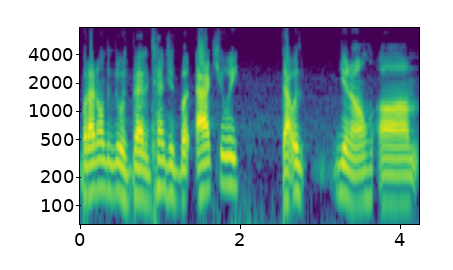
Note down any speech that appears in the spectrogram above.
but I don't think there was bad intentions. But actually, that was, you know, um,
